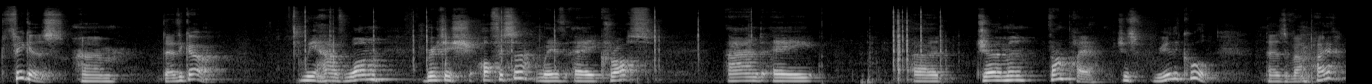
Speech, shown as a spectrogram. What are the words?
figures. Um, there they go. We have one British officer with a cross and a, uh German vampire, which is really cool. There's a vampire,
